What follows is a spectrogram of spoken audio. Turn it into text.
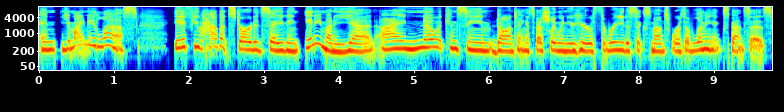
and you might need less. If you haven't started saving any money yet, I know it can seem daunting, especially when you hear three to six months worth of living expenses.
